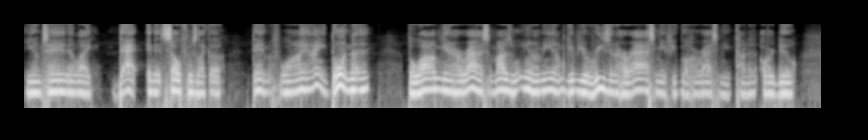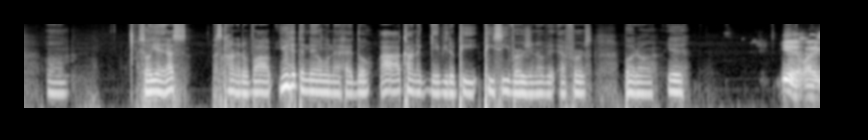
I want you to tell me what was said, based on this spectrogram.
You know what i'm saying? And like that in itself was like a damn if well I, I ain't doing nothing. But while i'm getting harassed i might as well you know what i mean? I'm give you a reason to harass me if you're gonna harass me kind of ordeal. Um so yeah, that's that's kind of the vibe. You hit the nail on the head though. I, I kind of gave you the P, PC version of it at first, but uh, yeah. Yeah, like,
